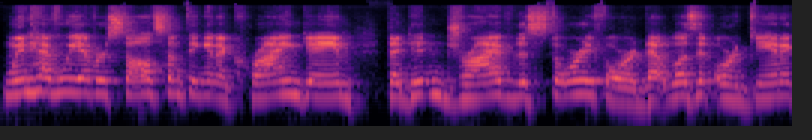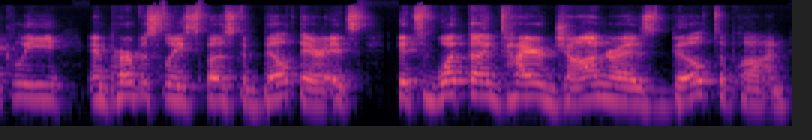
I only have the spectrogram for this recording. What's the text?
When have we ever solved something in a crime game that didn't drive the story forward, that wasn't organically and purposely supposed to build there? It's it's what the entire genre is built upon.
